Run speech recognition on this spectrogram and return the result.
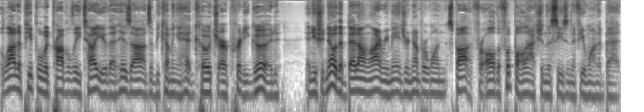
A lot of people would probably tell you that his odds of becoming a head coach are pretty good, and you should know that BetOnline remains your number one spot for all the football action this season if you want to bet.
